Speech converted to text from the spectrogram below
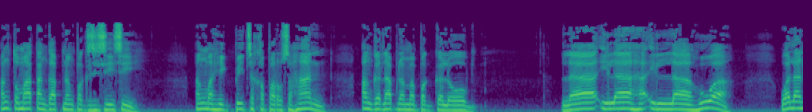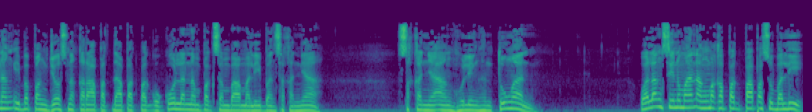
ang tumatanggap ng pagsisisi, ang mahigpit sa kaparusahan, ang ganap na mapagkaloob La ilaha illa huwa. Wala nang iba pang Diyos na karapat dapat pag-ukulan ng pagsamba maliban sa Kanya. Sa Kanya ang huling hantungan. Walang sinuman ang makapagpapasubali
